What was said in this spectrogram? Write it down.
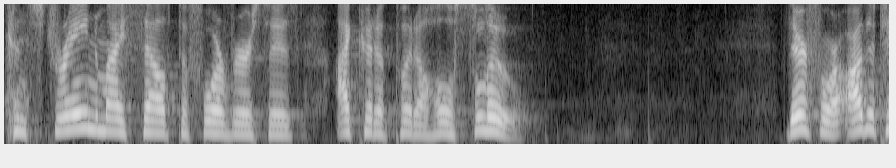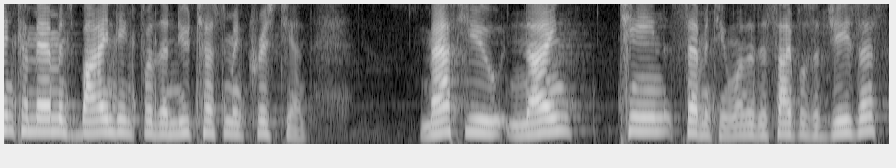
constrained myself to four verses. I could have put a whole slew. Therefore, are the Ten Commandments binding for the New Testament Christian? Matthew 19, 17, one of the disciples of Jesus,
